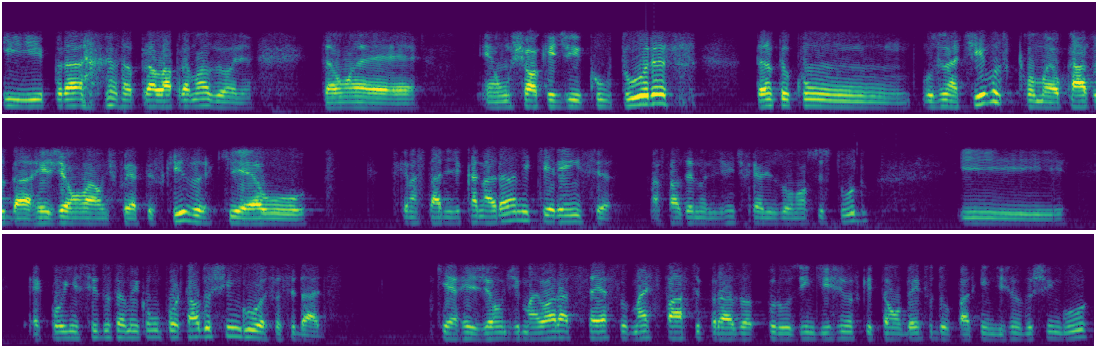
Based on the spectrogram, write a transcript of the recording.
e ir para lá para a Amazônia. Então é, é um choque de culturas, tanto com os nativos, como é o caso da região lá onde foi a pesquisa, que é o fica na cidade de Canarana e Querência, a fazenda onde a gente realizou o nosso estudo, e é conhecido também como Portal do Xingu, essas cidades, que é a região de maior acesso, mais fácil para, para os indígenas que estão dentro do Parque Indígena do Xingu,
